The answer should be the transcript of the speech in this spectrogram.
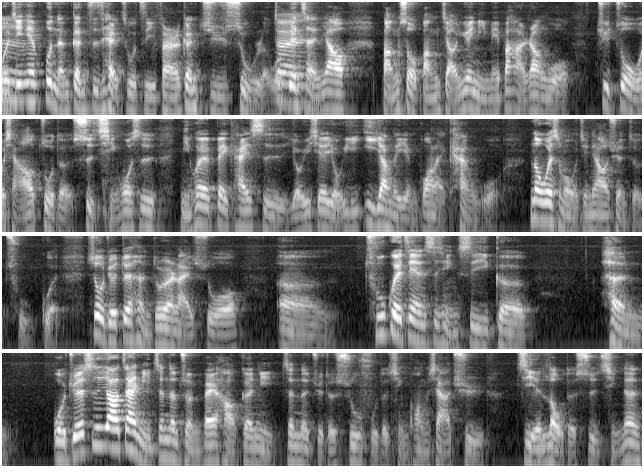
我今天不能更自在地做自己，反而更拘束了，我变成要绑手绑脚，因为你没办法让我去做我想要做的事情，或是你会被开始有一些有异异样的眼光来看我，那为什么我今天要选择出柜？所以我觉得对很多人来说，呃，出柜这件事情是一个很，我觉得是要在你真的准备好，跟你真的觉得舒服的情况下去揭露的事情。那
